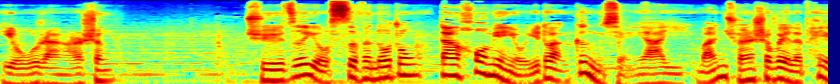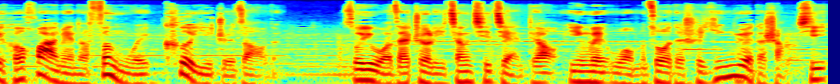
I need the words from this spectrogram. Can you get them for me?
油然而生。曲子有四分多钟，但后面有一段更显压抑，完全是为了配合画面的氛围刻意制造的，所以我在这里将其剪掉，因为我们做的是音乐的赏析，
